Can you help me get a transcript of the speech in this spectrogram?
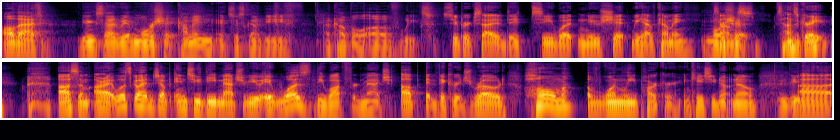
all that being said, we have more shit coming. It's just going to be a couple of weeks. Super excited to see what new shit we have coming. More sounds, shit. Sounds great. Awesome. All right, well, let's go ahead and jump into the match review. It was the Watford match up at Vicarage Road, home of one Lee Parker, in case you don't know. Indeed. Uh,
